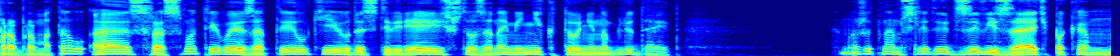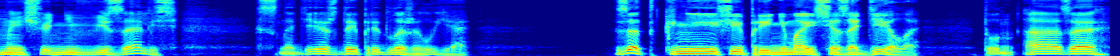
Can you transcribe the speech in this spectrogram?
пробормотал Ас, рассматривая затылки и удостоверяясь, что за нами никто не наблюдает. «Может, нам следует завязать, пока мы еще не ввязались?» — с надеждой предложил я. «Заткнись и принимайся за дело!» Тон Аза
